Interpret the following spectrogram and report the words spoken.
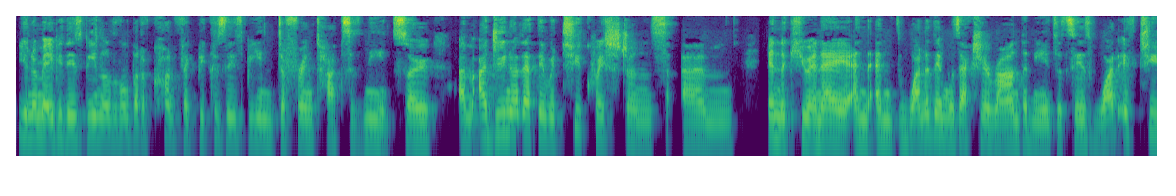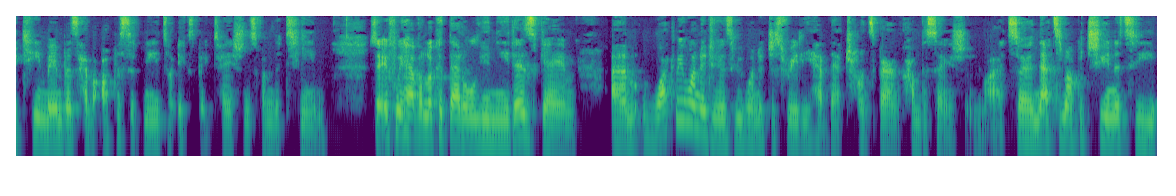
you know, maybe there's been a little bit of conflict because there's been differing types of needs. So um, I do know that there were two questions um, in the Q&A and, and one of them was actually around the needs. It says, what if two team members have opposite needs or expectations from the team? So if we have a look at that, all you need is game. Um, what we want to do is we want to just really have that transparent conversation, right? So, and that's an opportunity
